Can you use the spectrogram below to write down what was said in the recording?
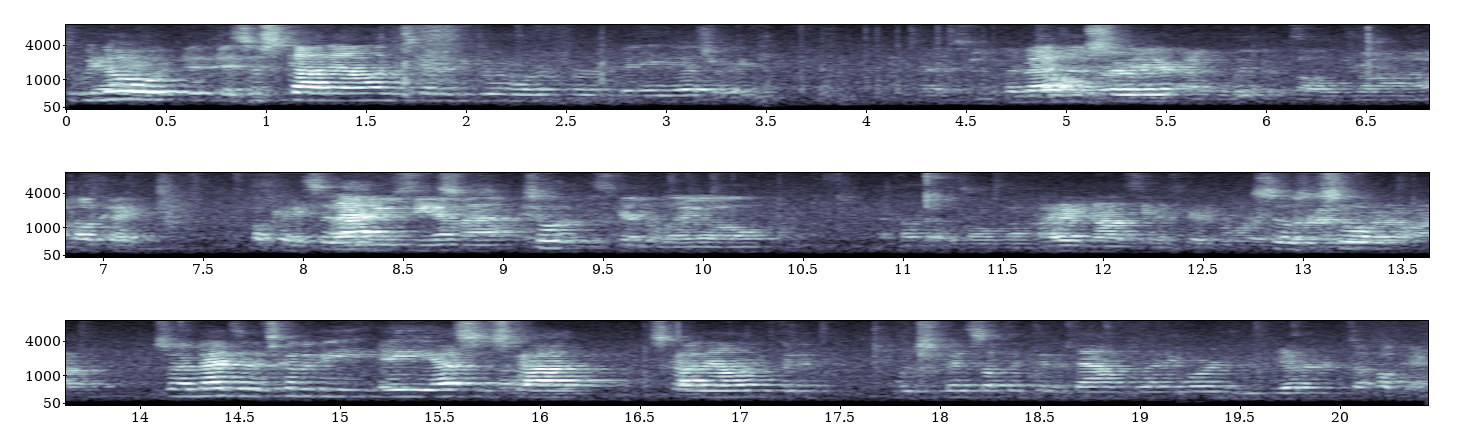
do we know, i- is this Scott Allen that's gonna be doing work for AES, right? Imagine a surveyor? I believe it's all drawn out. Okay, okay, so Have that, you seen it, Matt? Is so- it the schedule A all? I thought that was all done. I have not seen a schedule. work, So- so- it. so I imagine it's gonna be AES and Scott, Scott Allen, did it- would submit something to the town planning board and the other, okay.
